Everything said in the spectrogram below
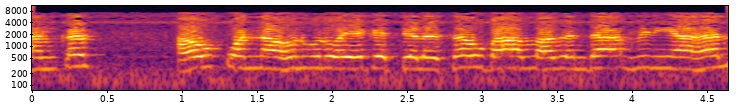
አንቀጽ አውቆና ሁን ብሎ የገደለ ሰው በአላህ ዘንዳ ምን ያህል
